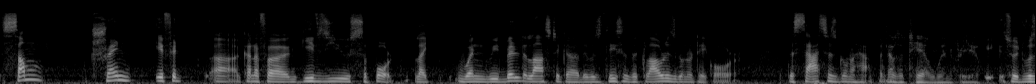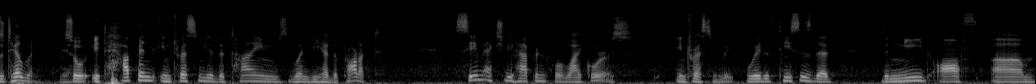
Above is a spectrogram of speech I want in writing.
some trend, if it uh, kind of uh, gives you support, like when we built Elastica, there was thesis the cloud is going to take over. The SaaS is going to happen. That was a tailwind for you. So it was a tailwind. Yeah. So it happened interestingly at the times when we had the product. Same actually happened for Wichorus, interestingly, where the thesis that the need of um,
